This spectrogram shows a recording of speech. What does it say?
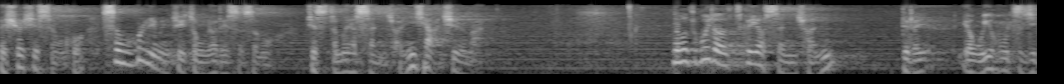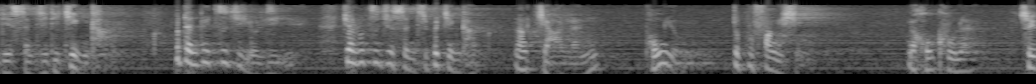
在学习生活，生活里面最重要的是什么？就是怎么样生存下去嘛。那么为了这个要生存，对了。要维护自己的身体的健康，不但对自己有利。假如自己身体不健康，让家人、朋友都不放心，那何苦呢？所以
